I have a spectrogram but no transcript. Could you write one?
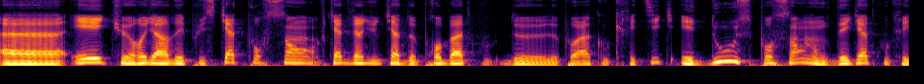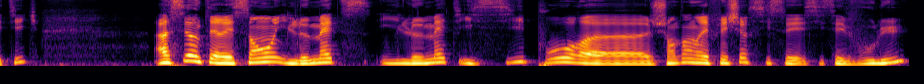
euh, et que regardez plus 4%, 4,4 de probat de, de, de coup critique et 12% donc dégâts de coup critique. Assez intéressant, ils le mettent, ils le mettent ici pour. Euh, je suis en train de réfléchir si c'est si voulu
